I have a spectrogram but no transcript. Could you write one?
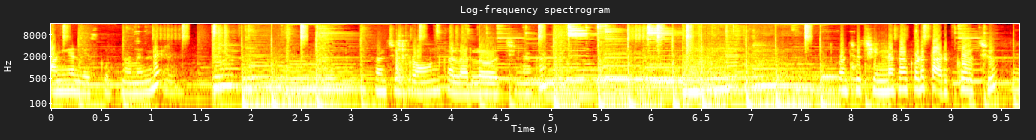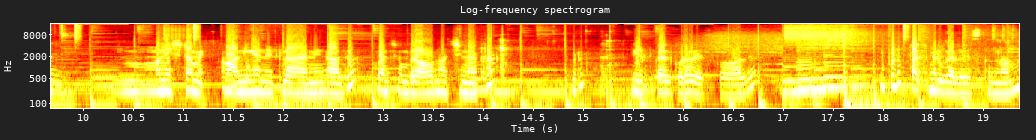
ఆనియన్ వేసుకుంటున్నామండి. కొంచెం బ్రౌన్ కలర్లో వచ్చినాక. కొంచెం చిన్నగా కూడా తరుక్కోవచ్చు. మన ఇష్టమే. ఆనియన్ ఇట్లా అని కాదు. కొంచెం బ్రౌన్ వచ్చినాక. ఇప్పుడు మిరపకాయలు కూడా వేసుకోవాలి. ఇప్పుడు పచ్చిమిరపకాయలు వేసుకున్నాము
